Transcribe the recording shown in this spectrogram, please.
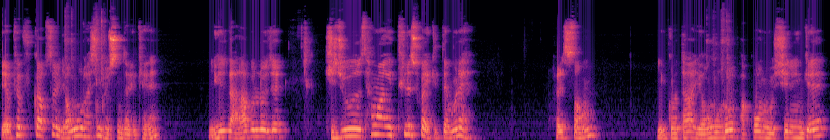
FF 값을 0으로 하시면 좋습니다. 이렇게 이게 나라별로 이제 기준 상황이 틀릴 수가 있기 때문에 활성 이거 다 0으로 바꿔 놓으시는 게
